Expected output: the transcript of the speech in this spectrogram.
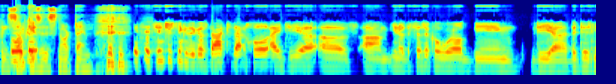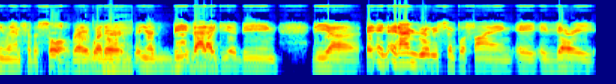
in well, some cases it's not time it's, it's interesting because it goes back to that whole idea of um, you know the physical world being the uh, the disneyland for the soul right whether right. you know be, that idea being the uh, and and I'm really simplifying a a very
